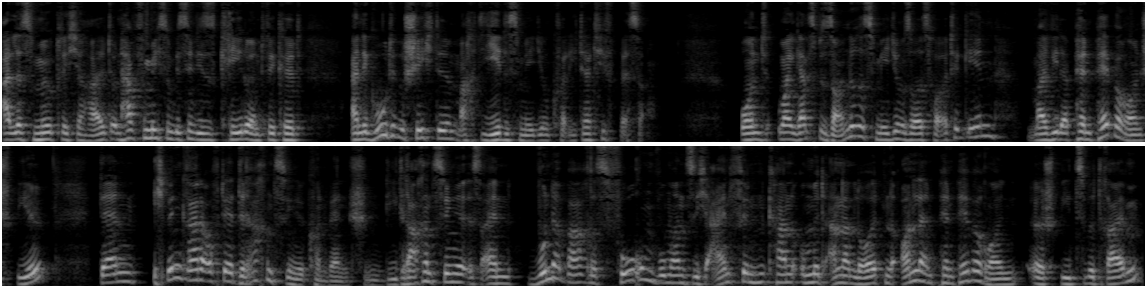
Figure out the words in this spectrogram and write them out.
alles Mögliche halt und habe für mich so ein bisschen dieses Credo entwickelt. Eine gute Geschichte macht jedes Medium qualitativ besser. Und um ein ganz besonderes Medium soll es heute gehen. Mal wieder Pen-Paper-Rollenspiel. Denn ich bin gerade auf der Drachenzwinge Convention. Die Drachenzwinge ist ein wunderbares Forum, wo man sich einfinden kann, um mit anderen Leuten online Pen Paper Rollenspiel zu betreiben.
